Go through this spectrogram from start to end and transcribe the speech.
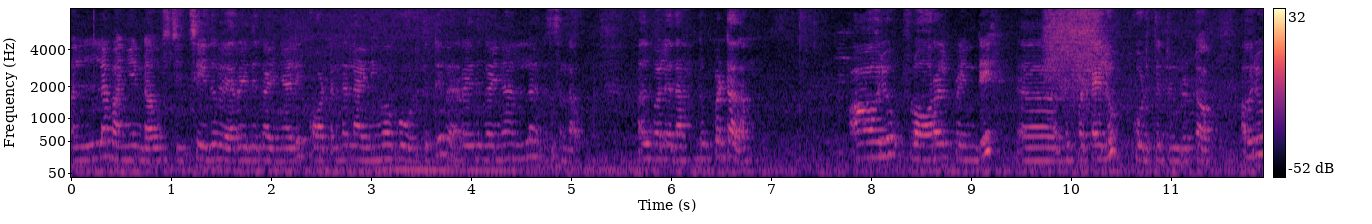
നല്ല ഭംഗി ഉണ്ടാവും സ്റ്റിച്ച് ചെയ്ത് വേറെ ചെയ്ത് കഴിഞ്ഞാൽ കോട്ടന്റെ ലൈനിങ് ഒക്കെ കൊടുത്തിട്ട് വേറെ ചെയ്ത് കഴിഞ്ഞാൽ നല്ല രസമുണ്ടാവും. അതുപോലെ ഇതാ ദുപ്പട്ടതാ ആ ഒരു ഫ്ലോറൽ പ്രിന്റ് ദുപ്പട്ടയിലും കൊടുത്തിട്ടുണ്ട് കേട്ടോ ആ ഒരു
